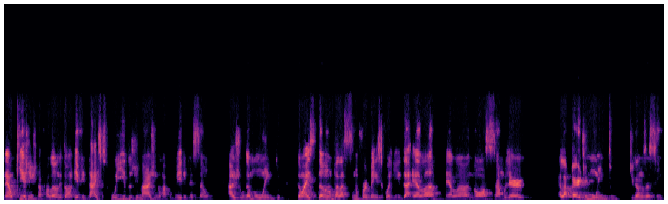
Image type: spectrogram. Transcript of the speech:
né, o que a gente está falando, então evitar esses ruídos de imagem numa primeira impressão ajuda muito. Então, a estampa, ela, se não for bem escolhida, ela, ela, nossa, a mulher, ela perde muito, digamos assim.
